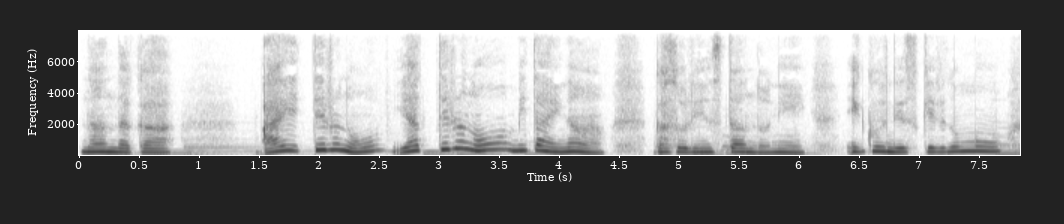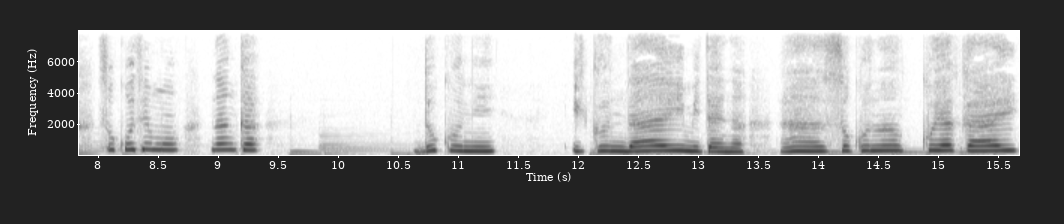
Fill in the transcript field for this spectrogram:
なんだか、空いてるの？やってるの？みたいなガソリンスタンドに行くんですけれども、そこでもなんか、どこに行くんだい？みたいな、あそこの小屋かい？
